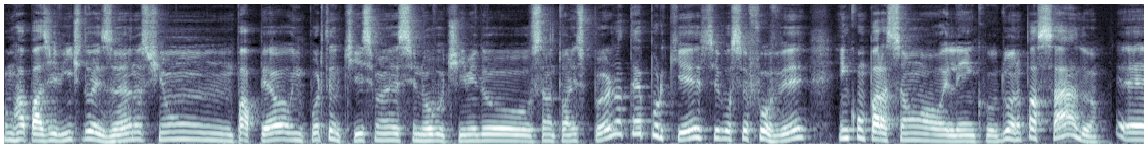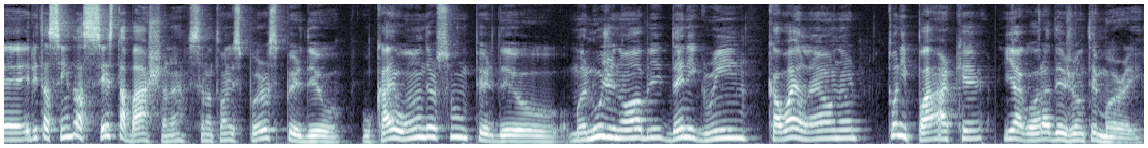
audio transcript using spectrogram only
um rapaz de 22 anos tinha um papel importantíssimo nesse novo time do San Antonio Spurs, até porque, se você for ver, em comparação ao elenco do ano passado, é, ele está sendo a sexta baixa, né? San Antonio Spurs perdeu o Kyle Anderson, perdeu Manu Ginobili, Danny Green, Kawhi Leonard, Tony Parker e agora DeJounte Murray.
